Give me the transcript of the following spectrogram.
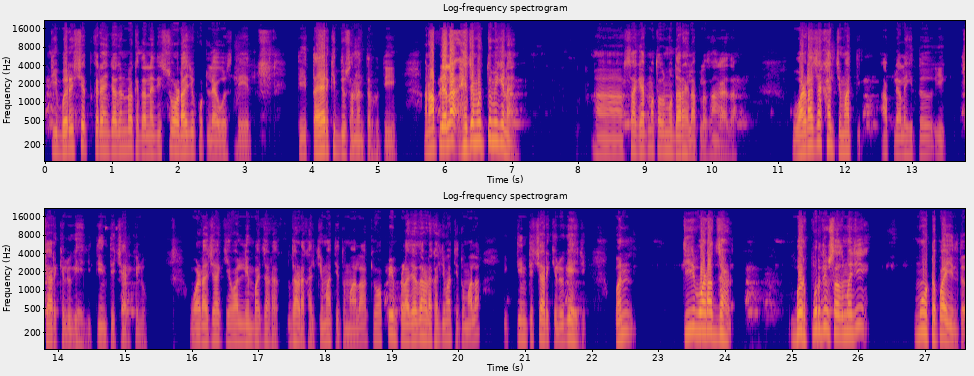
ती बरेच शेतकऱ्यांच्या अजून डोक्यात आलं नाही. ती सोडायची कुठल्या अवस्थेत? ती तयार किती दिवसानंतर होती? आणि आपल्याला ह्याच्यामध्ये तुम्ही की नाही सगळ्यात महत्त्वाचा मुद्दा राहिला आपला सांगायचा. वडाच्या खालची माती. आपल्याला इथं एक चार किलो घ्यायची तीन ते चार किलो. वडाच्या किंवा लिंबाच्या झाडा झाडाखालची माती तुम्हाला किंवा पिंपळाच्या झाडाखालची माती तुम्हाला एक तीन ते चार किलो घ्यायची. पण ती वडात झाड भरपूर दिवसाचं म्हणजे मोठं पाहिजे तर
